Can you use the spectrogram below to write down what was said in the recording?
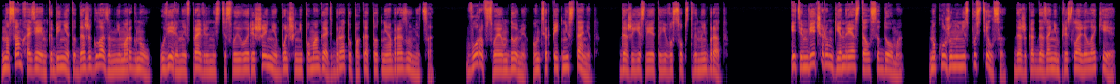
Но сам хозяин кабинета даже глазом не моргнул, уверенный в правильности своего решения больше не помогать брату, пока тот не образумится. Вора в своем доме он терпеть не станет, даже если это его собственный брат. Этим вечером Генри остался дома. но к ужину не спустился, даже когда за ним прислали лакея,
